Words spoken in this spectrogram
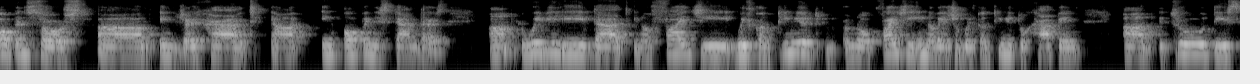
open source, um, in Red Hat, uh, in open standards. Um, we believe that, you know, 5G will continue, to, you know, 5G innovation will continue to happen um, through these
